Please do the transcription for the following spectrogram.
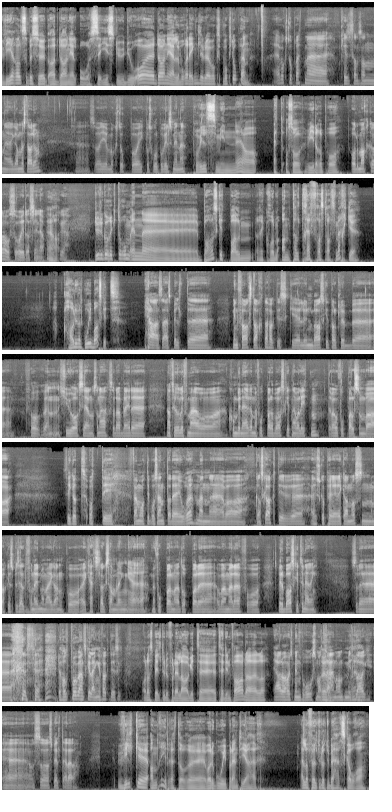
Vi har altså besøk av Daniel Aase i studio. Og eh, Daniel, hvor er det egentlig du er vokst, vokst opp hen? Jeg vokste opp rett med Kristiansand eh, gamle stadion. Eh, Så jeg vokste opp og gikk på skole på Vils minne. På Vils minne, ja. Et, og så videre på Oddemarka og så idrettslinja på Ja. Du, det går rykter om en eh, basketballrekord med antall treff fra straffemerket. Har du vært god i basket? Ja, altså jeg spilte Min far starta faktisk Lund basketballklubb eh, for en 20 år siden, eller noe sånt her, så da ble det naturlig for meg å kombinere med fotball og basket da jeg var liten. Det var jo fotball som var sikkert 80-85% av det jeg gjorde, men eh, jeg var ganske aktiv. Eh, Jeg husker Per Erik Andersen var ikke spesielt fornøyd med meg en gang på ei kretslagssamling med fotball når jeg droppa det å være med der for å spille basketturnering. Så det, det, det holdt på ganske lenge, faktisk. Og da spilte du for det laget til, til din far, da, eller? Ja, det var faktisk min bror som var Ja. treneren på mitt Ja. lag, eh, og så spilte jeg der, da. Hvilke andre idretter eh, var du god i på den tida her? Eller følte du at du beherska bra?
